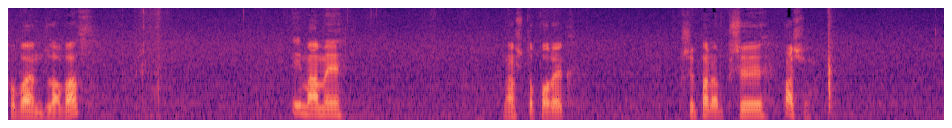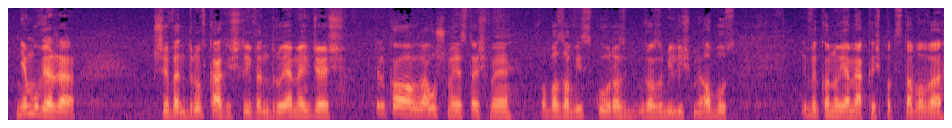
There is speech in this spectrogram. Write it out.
chowałem dla Was. I mamy nasz toporek przy, przy pasie. Nie mówię, że przy wędrówkach, jeśli wędrujemy gdzieś, tylko załóżmy jesteśmy w obozowisku, roz, rozbiliśmy obóz i wykonujemy jakieś podstawowe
